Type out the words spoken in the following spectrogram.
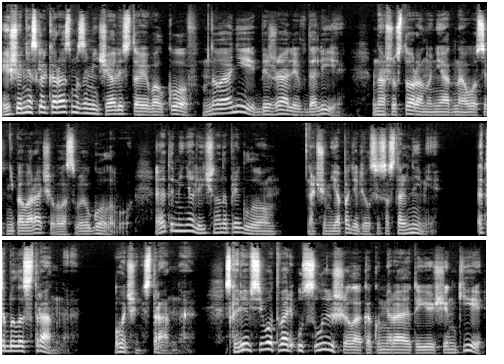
Еще несколько раз мы замечали стаи волков, но они бежали вдали. В нашу сторону ни одна особь не поворачивала свою голову. Это меня лично напрягло о чем я поделился с остальными. Это было странно. Очень странно. Скорее всего, тварь услышала, как умирают ее щенки,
